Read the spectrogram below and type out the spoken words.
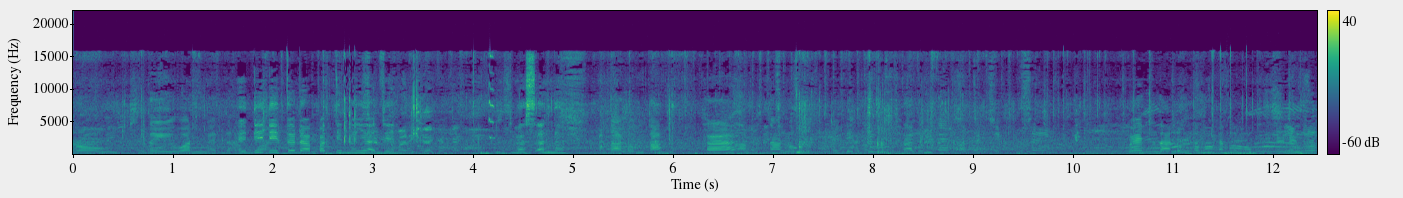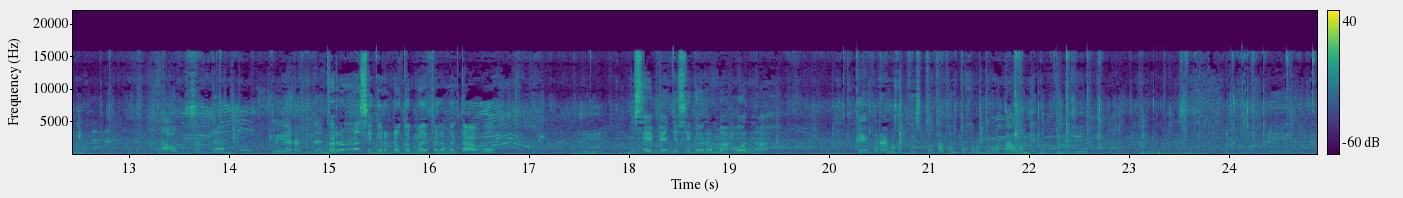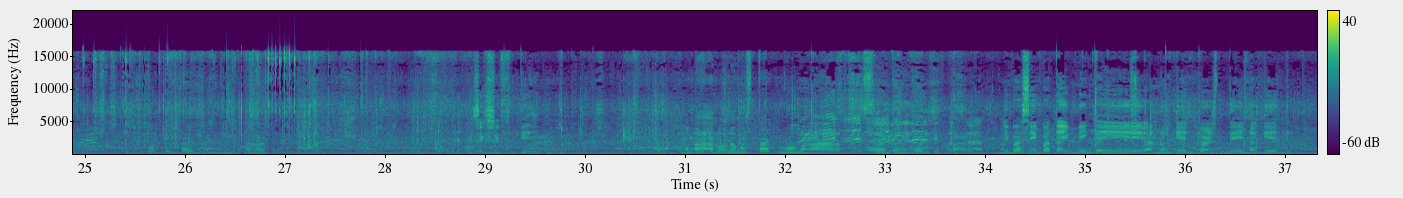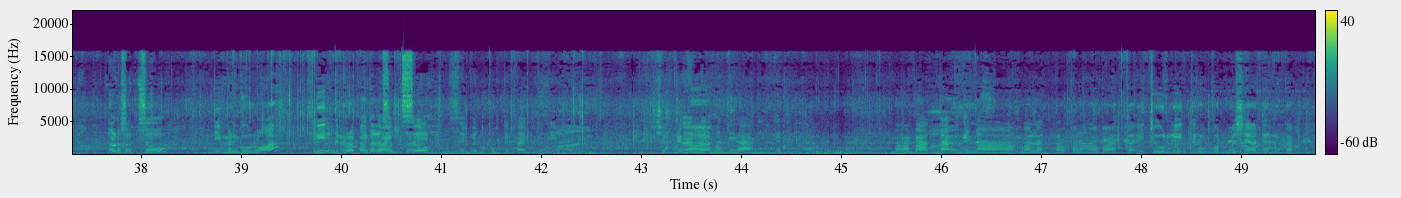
strong. Stay one meter. Ay di dito dapat din maya din. Mas ano? Dalom ta? Ha? Dalom. Dalom ta. Ben, sa dalom ta mga ano. Yan. Naog sa sagdan. Kuya Rabdan. Karon na siguro do gamay pa naman tawo. Mas 7 dyan siguro maon ah. Kaya para makapusto ta tunto karon duro tawon di ta video. 45 lang. Ah, 650. Mga ano naman start mo, mga 7.45. Di ba si iba timing kay ano gid birthday na gid. Alas 8? Di man guro ah. Later ra pag alas 8. 7.45 to 8. Syempre Kaya may mga, man di hangin gali. Ah, mga bata gina malanta para mga bata. Ito late rin kon masyado rin gabi.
